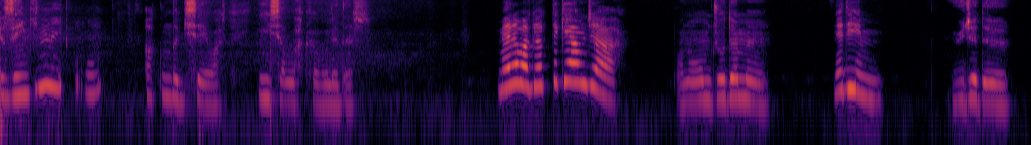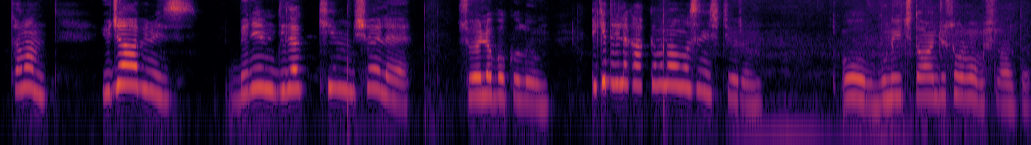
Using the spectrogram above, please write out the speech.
Ya zengin mi? O aklında bir şey var. İnşallah kabul eder. Merhaba Gökteki amca. Bana amca deme. Ne diyeyim? Yüce de. Tamam. Yüce abimiz. Benim dilekim şöyle. Söyle bakalım. İki dilek hakkımın olmasını istiyorum. Oo, bunu hiç daha önce sormamışlardı.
